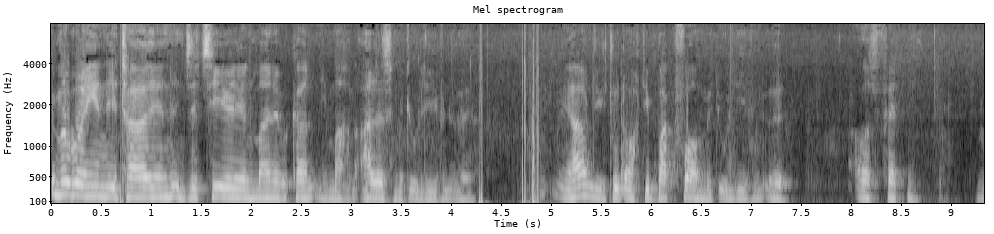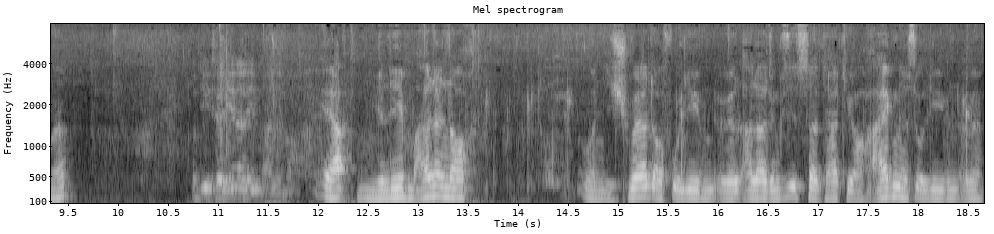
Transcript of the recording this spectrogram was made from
Im Übrigen in Italien, in Sizilien, meine Bekannten, die machen alles mit Olivenöl. Ja, und die tut auch die Backform mit Olivenöl aus Fetten. Ne? Und die Italiener leben alle noch. Ja, wir leben alle noch. Und ich schwört auf Olivenöl. Allerdings ist das, hat die auch eigenes Olivenöl.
